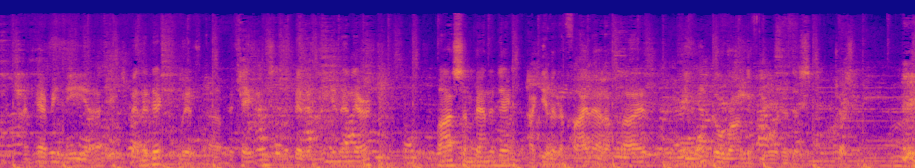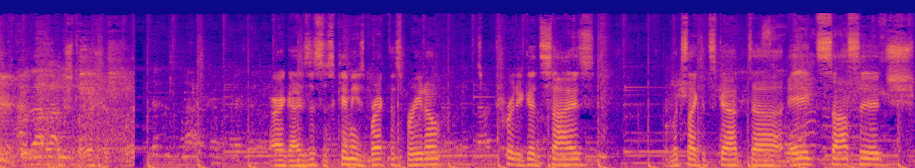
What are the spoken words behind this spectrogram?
I'm having the uh, eggs Benedict with uh, potatoes and a bit of onion in there. Awesome Benedict. I give it a 5 out of 5. You won't go wrong if you order this. Trust me. Looks delicious. All right, guys, this is Kimmy's breakfast burrito. It's pretty good size. It looks like it's got uh, eggs, sausage,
